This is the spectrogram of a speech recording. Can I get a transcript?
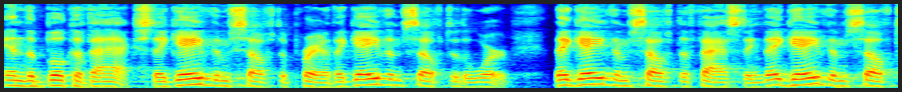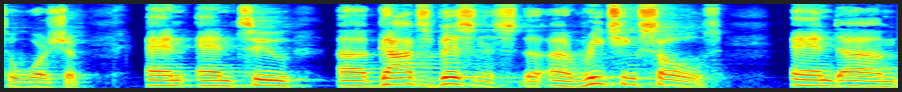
in the book of Acts. They gave themselves to prayer. They gave themselves to the word. They gave themselves to fasting. They gave themselves to worship and, and to uh, God's business, the, uh, reaching souls and um,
